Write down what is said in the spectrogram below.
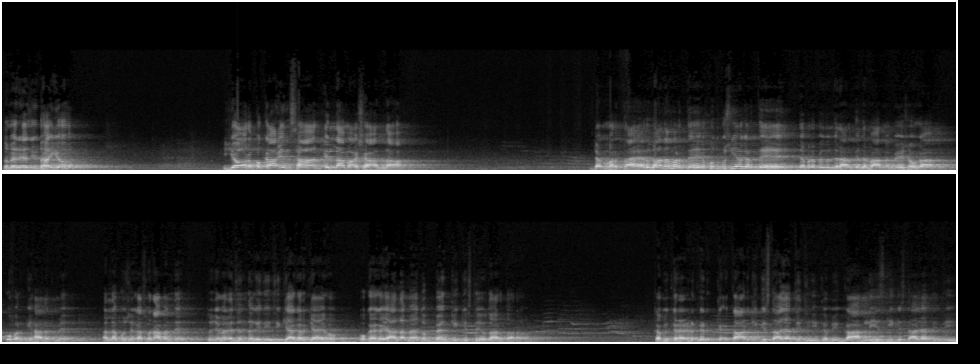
تو میرے عزیز بھائیوں یورپ کا انسان اللہ ماشاء اللہ جب مرتا ہے، روزانہ مرتے ہیں، خودکشیاں کرتے ہیں، جب رب الجلال کے دربار میں پیش ہوگا کفر کی حالت میں۔ اللہ پوچھے گا سنا بندے تو جو میں نے زندگی دی تھی، کیا کر کے آئے ہو؟ وہ کہے گا، یا اللہ، میں تو بینک کی قسطیں اتارتا رہا ہوں۔ کبھی کریڈٹ کارڈ کی قسط آ جاتی تھی، کبھی کار لیز کی قسط آ جاتی تھی،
